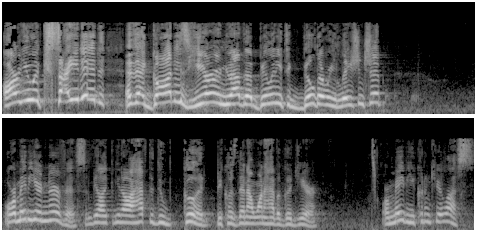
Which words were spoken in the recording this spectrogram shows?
Are you excited that God is here and you have the ability to build a relationship? Or maybe you're nervous and be like, you know, I have to do good because then I want to have a good year. Or maybe you couldn't care less.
